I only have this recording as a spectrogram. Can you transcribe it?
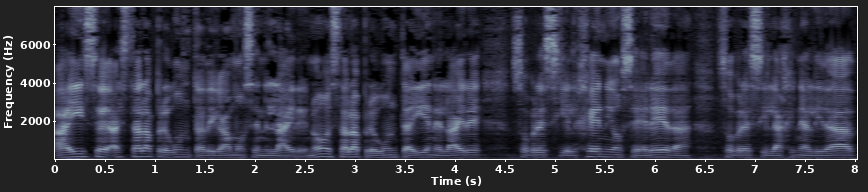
ahí, se, ahí está la pregunta, digamos, en el aire, ¿no? Está la pregunta ahí en el aire sobre si el genio se hereda, sobre si la genialidad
